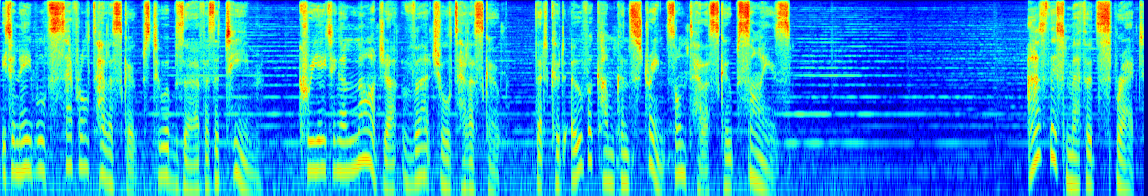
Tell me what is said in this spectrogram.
it enabled several telescopes to observe as a team, creating a larger virtual telescope that could overcome constraints on telescope size. As this method spread,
